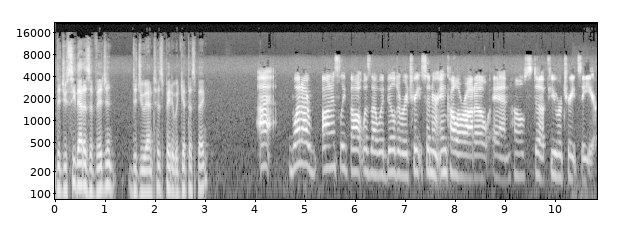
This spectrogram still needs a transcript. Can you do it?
did you see that as a vision? Did you anticipate it would get this big? I what I honestly thought was I would build a retreat center in Colorado and host a few retreats a year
